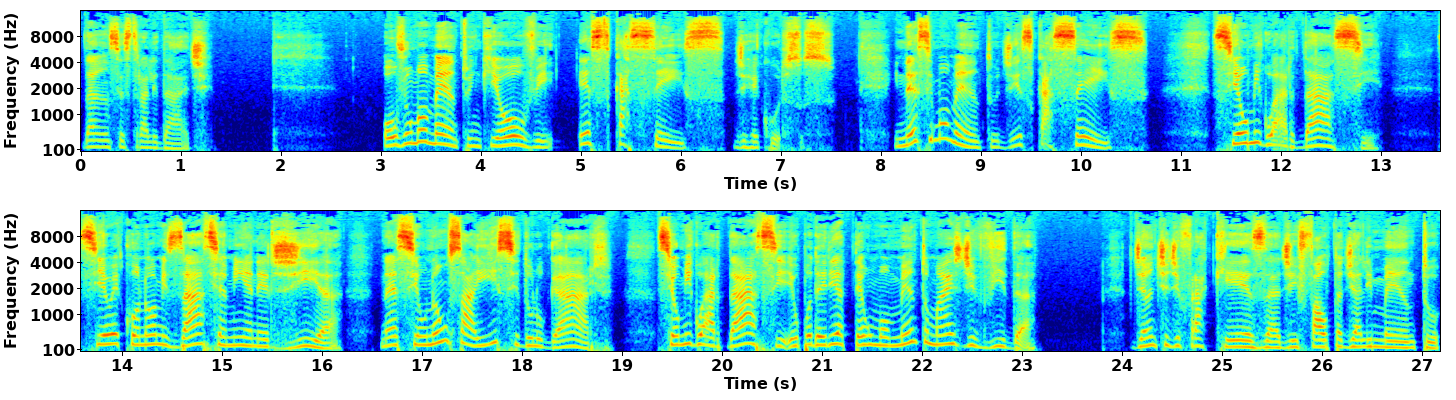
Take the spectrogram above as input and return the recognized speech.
da ancestralidade. Houve um momento em que houve escassez de recursos. E nesse momento de escassez, se eu me guardasse, se eu economizasse a minha energia, né, se eu não saísse do lugar, se eu me guardasse, eu poderia ter um momento mais de vida diante de fraqueza, de falta de alimento,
